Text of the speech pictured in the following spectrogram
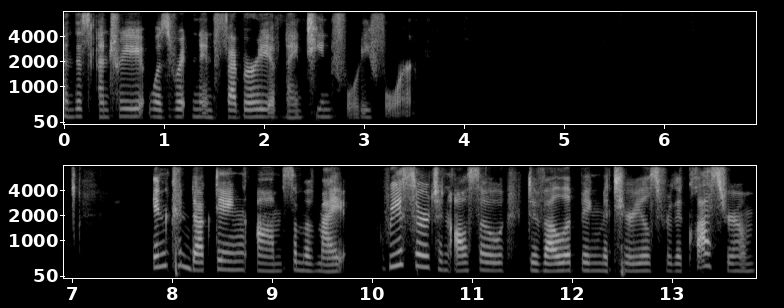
And this entry was written in February of 1944. In conducting um, some of my research and also developing materials for the classroom,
